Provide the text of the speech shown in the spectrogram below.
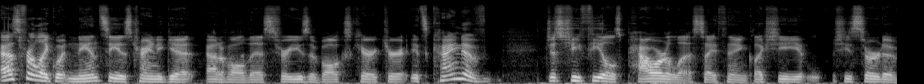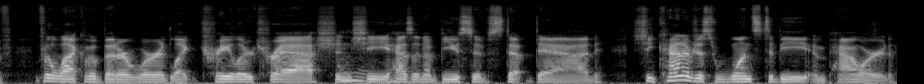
As for like what Nancy is trying to get out of all this Fairuza Balk's character, it's kind of just she feels powerless. I think like she she's sort of for the lack of a better word like trailer trash, and mm-hmm. she has an abusive stepdad. She kind of just wants to be empowered.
